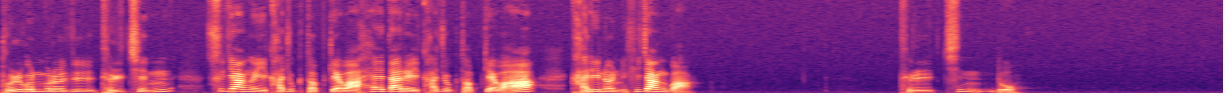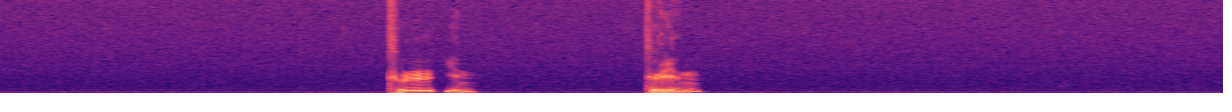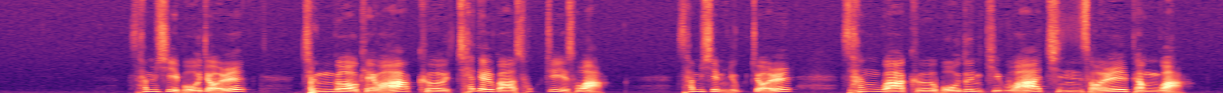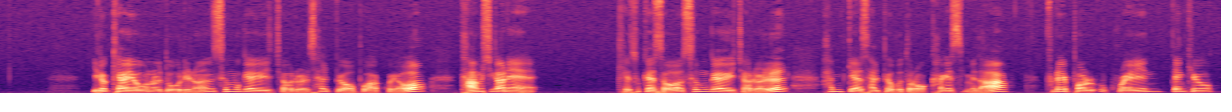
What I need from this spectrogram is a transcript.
붉은 물을 들친 수장의 가죽 덮개와 해달의 가죽 덮개와 가리는 휘장과 들친 노. 들인. 들인. 35절 증거계와 그 채들과 속주의 소와 36절 상과 그 모든 기구와 진설 병과 이렇게 하여 오늘도 우리는 스무 개의 절을 살펴보았고요. 다음 시간에 계속해서 스무 개의 절을 함께 살펴보도록 하겠습니다. Pray for Ukraine. Thank you.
